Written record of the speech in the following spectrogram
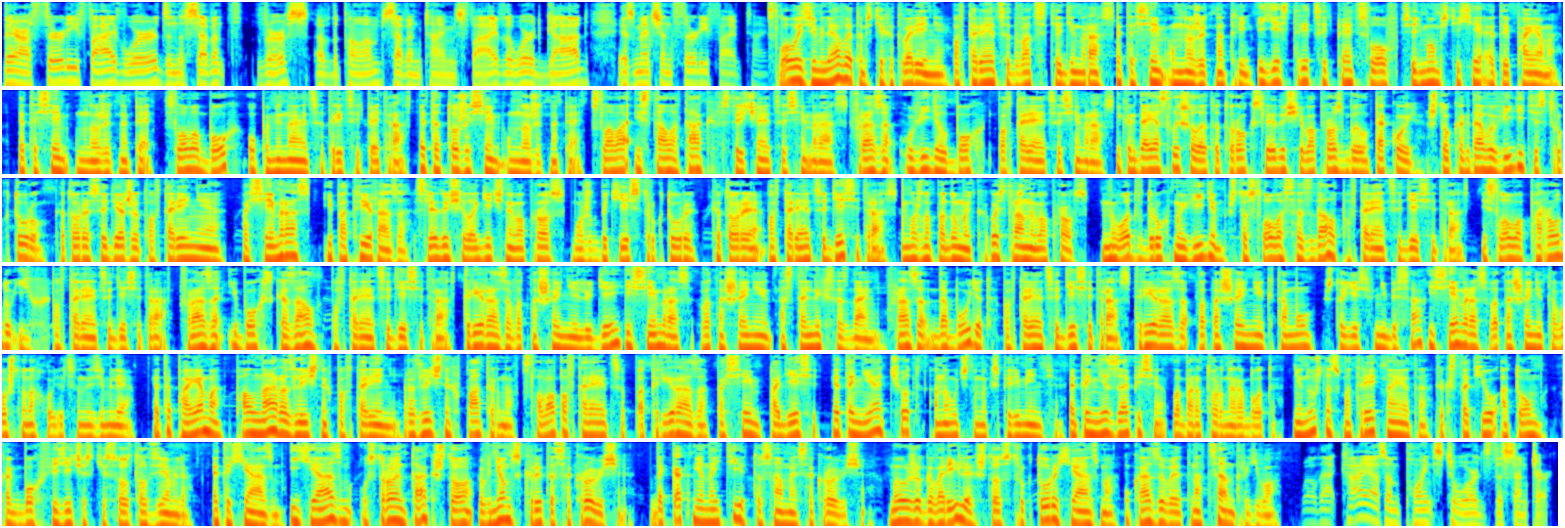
there are 35 words in the seventh verse of the poem, seven times five. The word God is mentioned 35 times. Слово «земля» в этом стихотворении повторяется 21 раз. Это 7 умножить на 3. И есть 35 слов в седьмом стихе этой поэмы. Это 7 умножить на 5. Слово «Бог» упоминается 35 раз. Это тоже 7 умножить на 5. Слова «и стало так» встречается 7 раз. Фраза «увидел Бог» повторяется 7 раз. И когда я слышал этот урок, следующий вопрос был такой, что когда вы видите структуру, которая содержит повторение по 7 раз и по 3 раза. Следующий логичный вопрос. Может быть, есть структуры, которые повторяются 10 раз? Можно подумать, какой странный вопрос. Но вот вдруг мы видим, что слово «создал» повторяется 10 раз, и слово «породу их» повторяется 10 раз. Фраза «и Бог сказал» повторяется 10 раз. Три раза в отношении людей и 7 раз в отношении остальных созданий. Фраза «да будет» повторяется 10 раз. Три раза в отношении к тому, что есть в небесах, и 7 раз в отношении того, что находится на земле земле. Эта поэма полна различных повторений, различных паттернов. Слова повторяются по три раза, по семь, по десять. Это не отчет о научном эксперименте. Это не записи лабораторной работы. Не нужно смотреть на это как статью о том, как Бог физически создал Землю. Это хиазм. И хиазм устроен так, что в нем скрыто сокровище. Да как мне найти то самое сокровище? Мы уже говорили, что структура хиазма указывает на центр его. That chiasm points towards the center.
